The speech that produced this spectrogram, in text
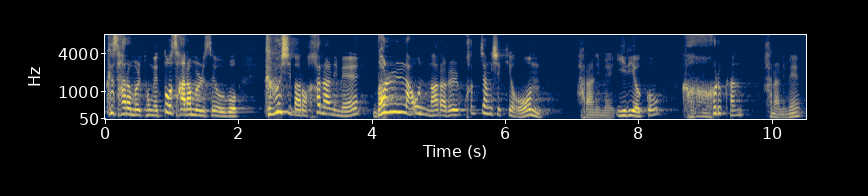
그 사람을 통해 또 사람을 세우고 그것이 바로 하나님의 놀라운 나라를 확장시켜 온 하나님의 일이었고 거룩한 하나님의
